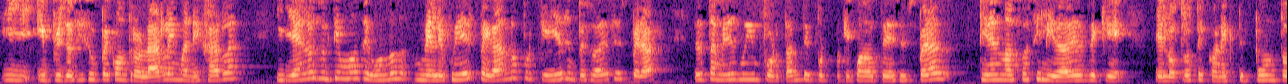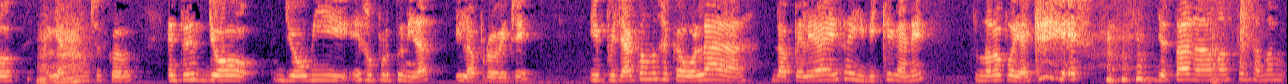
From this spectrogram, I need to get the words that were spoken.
Y, y pues yo sí supe controlarla y manejarla. Y ya en los últimos segundos me le fui despegando porque ella se empezó a desesperar. Eso también es muy importante porque cuando te desesperas tienes más facilidades de que el otro te conecte puntos y así muchas cosas. Entonces yo, yo vi esa oportunidad y la aproveché. Y pues ya cuando se acabó la, la pelea esa y vi que gané, pues no lo podía creer. Yo estaba nada más pensando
